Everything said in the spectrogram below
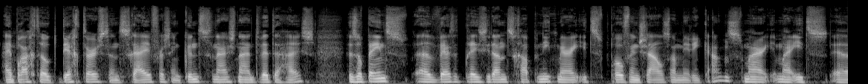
Hij bracht ook dichters en schrijvers en kunstenaars naar het Witte Huis. Dus opeens werd het presidentschap niet meer iets provinciaals-Amerikaans... maar, maar iets uh,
